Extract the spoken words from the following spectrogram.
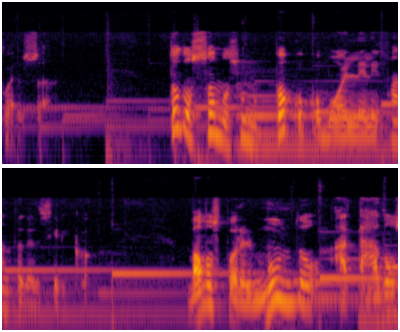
fuerza. todos somos un poco como el elefante del circo. Vamos por el mundo atados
